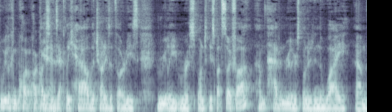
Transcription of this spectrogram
we'll be looking quite quite closely yeah. exactly how the Chinese authorities really respond to this. But so far, um, haven't really responded in the way um,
